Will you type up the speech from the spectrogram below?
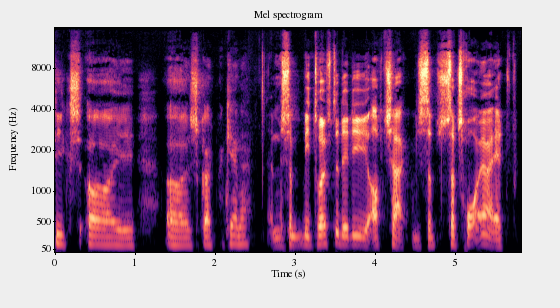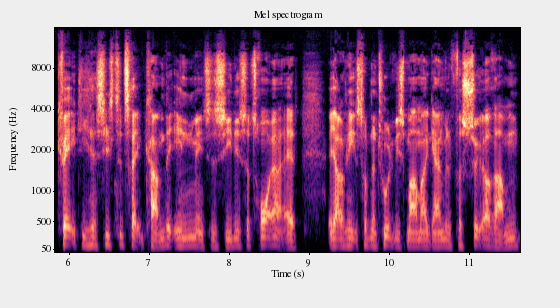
Dix og, øh, og Scott McKenna? Som vi drøftede lidt i optakten, så, så tror jeg, at kvæg de her sidste tre kampe inden Manchester City, så tror jeg, at Jacob Næstrup naturligvis meget, meget gerne vil forsøge at ramme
